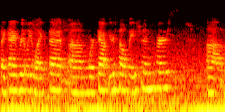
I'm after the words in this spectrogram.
Like I really like that um, work out your salvation verse, um,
